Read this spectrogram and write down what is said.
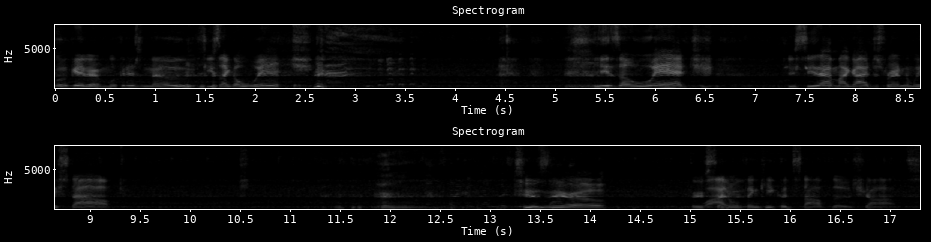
Look at him. Look at his nose. He's like a witch. He's a witch. Do you see that? My guy just randomly stopped. Two zero. Through Well, I don't think he could stop those shots.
